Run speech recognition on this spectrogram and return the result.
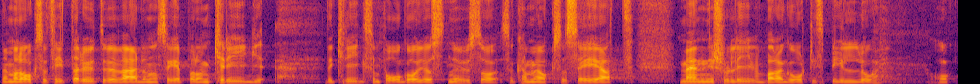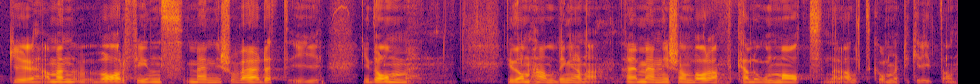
När man också tittar ut över världen och ser på de krig, det krig som pågår just nu så, så kan man också se att människoliv bara går till spillo. Och eh, ja, men var finns människovärdet i, i, de, i de handlingarna? Är människan bara kanonmat när allt kommer till kritan?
